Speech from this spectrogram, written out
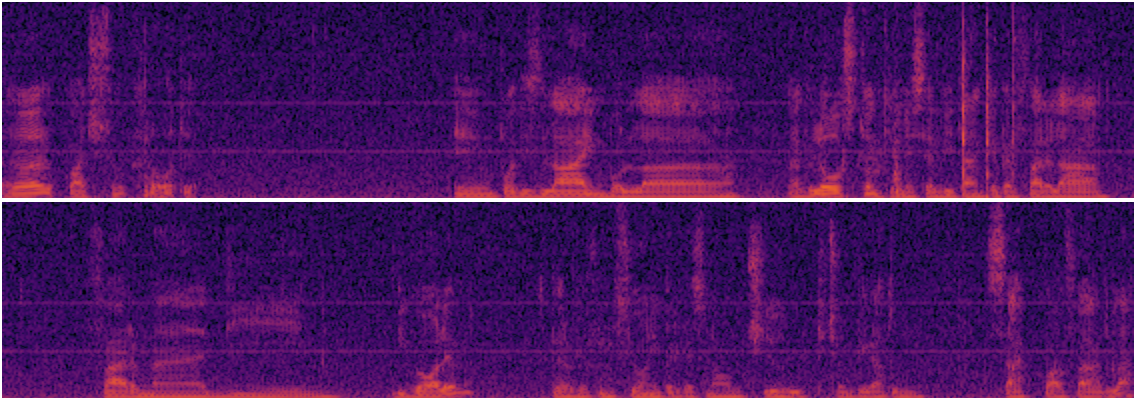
eh, qua ci sono carote e un po' di slime la, la glowstone che mi è servita anche per fare la farm di di golem. Spero che funzioni perché sennò uccido tutti ci ho impiegato un sacco a farla.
